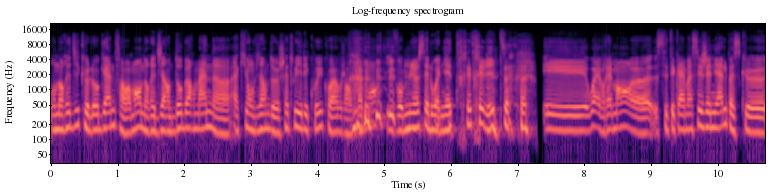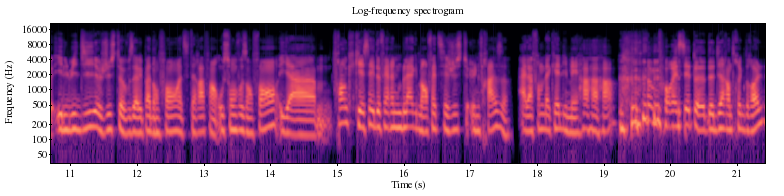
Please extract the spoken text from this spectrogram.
On aurait dit que Logan, enfin vraiment, on aurait dit un Doberman euh, à qui on vient de chatouiller les couilles, quoi. Genre vraiment, il vaut mieux s'éloigner très très vite. Et ouais, vraiment, euh, c'était quand même assez génial parce que il lui dit juste, vous avez pas d'enfants, etc. Enfin, où sont vos enfants? Il y a euh, Frank qui essaye de faire une blague, mais en fait, c'est juste une phrase à la fin de laquelle il met ha ha ha pour essayer de, de dire un truc drôle.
